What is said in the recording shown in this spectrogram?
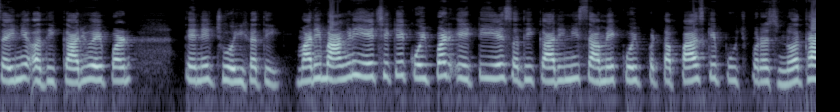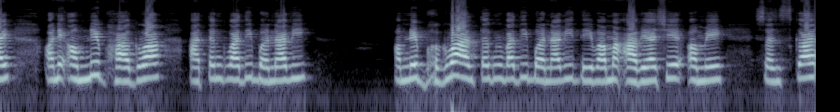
સૈન્ય અધિકારીઓએ પણ તેને જોઈ હતી. મારી માંગણી એ છે કે કોઈપણ એટીએસ અધિકારીની સામે કોઈ પણ તપાસ કે પૂછપરછ ન થાય અને અમને ભાગવા આતંકવાદી બનાવી, અમને ભગવા આતંકવાદી બનાવી દેવામાં આવ્યા છે. અમે સંસ્કાર,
